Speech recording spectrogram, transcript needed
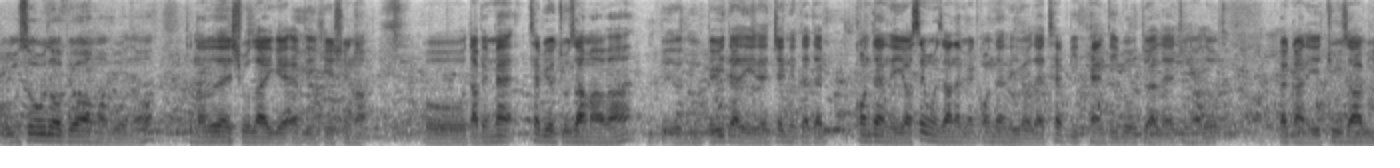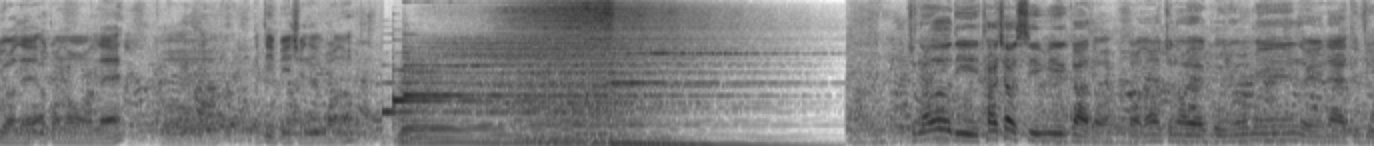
ဟိုမစိုးဘူးတော့ပြောရမှာပေါ့နော်ကျွန်တော်တို့ရဲ့ show like ရဲ့ application တော့ဟိုဒါပေမဲ့ထပ်ပြီးစူးစမ်းမှာပါလူပေးတဲ့တွေလည်းကြိတ်နေတတ်တဲ့ content တွေရောစိတ်ဝင်စားနိုင်မယ့် content တွေရောလည်းထပ်ပြီးဖန်တီးဖို့အတွက်လည်းကျွန်တော်တို့ဘက်ကနေစူးစမ်းပြီးတော့လည်းအကုန်လုံးကိုလည်းဟိုအတိပေးချင်တယ်ပေါ့နော် ကျွန်တော်တို့ဒီထား6 CV ကတော့ပေါ့နော်ကျွန်တော်ရဲ့ကိုညိုးမင်းတွေနဲ့အတူတူ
